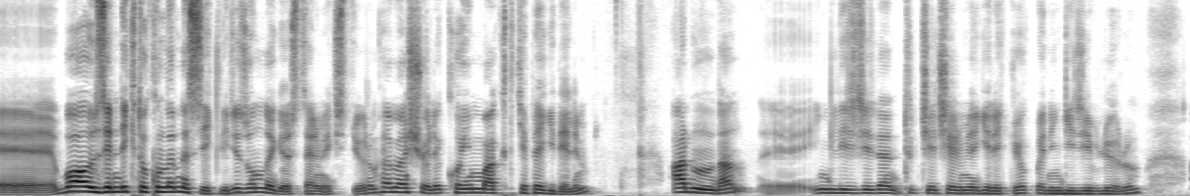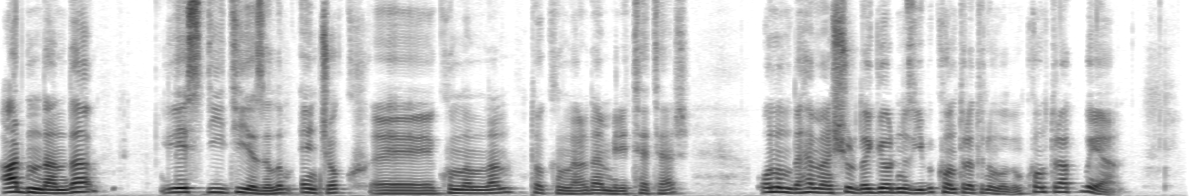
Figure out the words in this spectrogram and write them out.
Ee, bu üzerindeki tokenları nasıl ekleyeceğiz onu da göstermek istiyorum. Hemen şöyle CoinMarketCap'e gidelim. Ardından e, İngilizceden Türkçe'ye çevirmeye gerek yok. Ben İngilizce biliyorum. Ardından da USDT yazalım. En çok e, kullanılan tokenlardan biri Tether. Onun da hemen şurada gördüğünüz gibi kontratını buldum. Kontrat bu ya.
